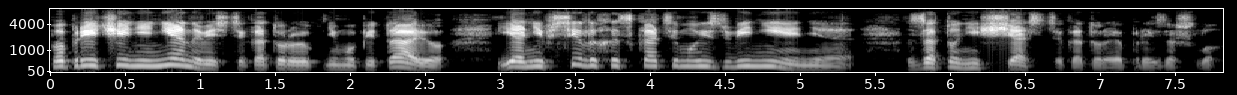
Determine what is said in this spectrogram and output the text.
По причине ненависти, которую к нему питаю, я не в силах искать ему извинения за то несчастье, которое произошло.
